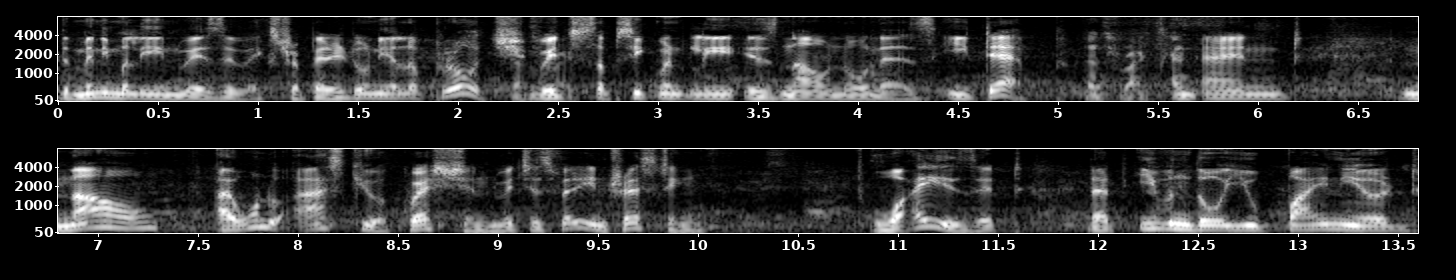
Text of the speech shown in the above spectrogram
the minimally invasive extraperitoneal approach, That's which right. subsequently is now known as ETEP. That's right. And And now I want to ask you a question which is very interesting. Why is it that even though you pioneered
